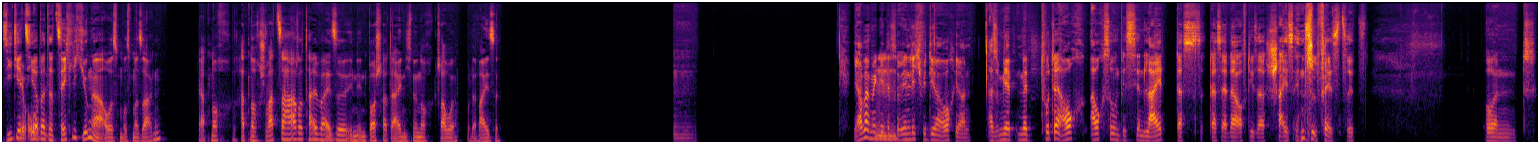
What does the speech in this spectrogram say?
Sieht jetzt Jo. hier aber tatsächlich jünger aus, muss man sagen. Der hat noch, hat noch schwarze Haare teilweise. In, in Bosch hat er eigentlich nur noch graue oder weiße. Hm. Ja, aber mir geht es Hm. so ähnlich wie dir auch, Jan. Also mir, mir tut er auch, auch so ein bisschen leid, dass, dass er da auf dieser Scheißinsel festsitzt. Und,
